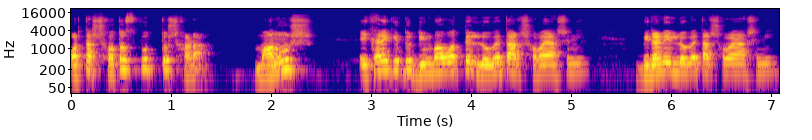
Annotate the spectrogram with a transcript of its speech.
অর্থাৎ স্বতঃস্ফূর্ত সারা মানুষ এখানে কিন্তু ডিম্বাবতের লোভে তার সবাই আসেনি বিরানির লোভে তার সবাই আসেনি।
